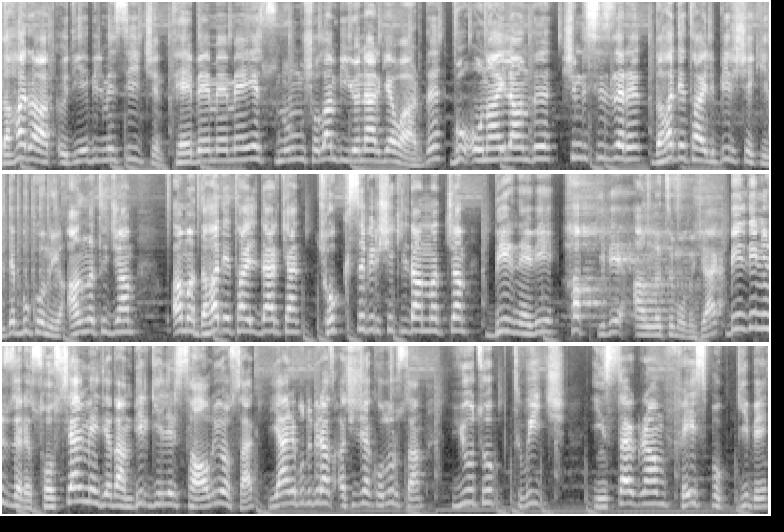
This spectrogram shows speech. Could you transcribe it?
daha rahat ödeyebilmesi için TBMM'ye sunulmuş olan bir yönerge vardı. Bu onaylandı. Şimdi sizlere daha detaylı bir şekilde bu konuyu anlatacağım. Ama daha detaylı derken çok kısa bir şekilde anlatacağım. Bir nevi hap gibi anlatım olacak. Bildiğiniz üzere sosyal medyadan bir gelir sağlıyorsak yani bunu biraz açacak olursam YouTube, Twitch, Instagram, Facebook gibi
